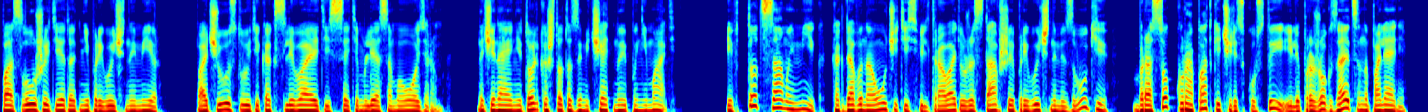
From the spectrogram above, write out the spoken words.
Послушайте этот непривычный мир. Почувствуйте, как сливаетесь с этим лесом и озером, начиная не только что-то замечать, но и понимать. И в тот самый миг, когда вы научитесь фильтровать уже ставшие привычными звуки, бросок куропатки через кусты или прыжок зайца на поляне,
